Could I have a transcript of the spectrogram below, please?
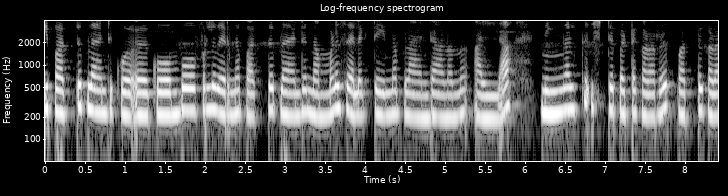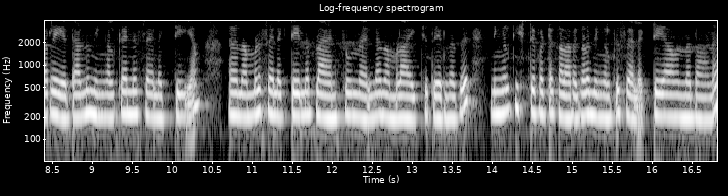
ഈ പത്ത് പ്ലാന്റ് കോംബോ ഓഫറിൽ വരുന്ന പത്ത് പ്ലാന്റ് നമ്മൾ സെലക്ട് ചെയ്യുന്ന പ്ലാന്റ് ആണെന്ന് അല്ല. നിങ്ങൾക്ക് ഇഷ്ടപ്പെട്ട കളറ് പത്ത് കളർ ഏതാണെന്ന് നിങ്ങൾക്ക് തന്നെ സെലക്ട് ചെയ്യാം. നമ്മൾ സെലക്ട് ചെയ്യുന്ന പ്ലാന്റ്സ് ഒന്നുമല്ല നമ്മൾ അയച്ചു തരുന്നത്. നിങ്ങൾക്ക് ഇഷ്ടപ്പെട്ട കളറുകൾ നിങ്ങൾക്ക് സെലക്ട് ചെയ്യാവുന്നതാണ്.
